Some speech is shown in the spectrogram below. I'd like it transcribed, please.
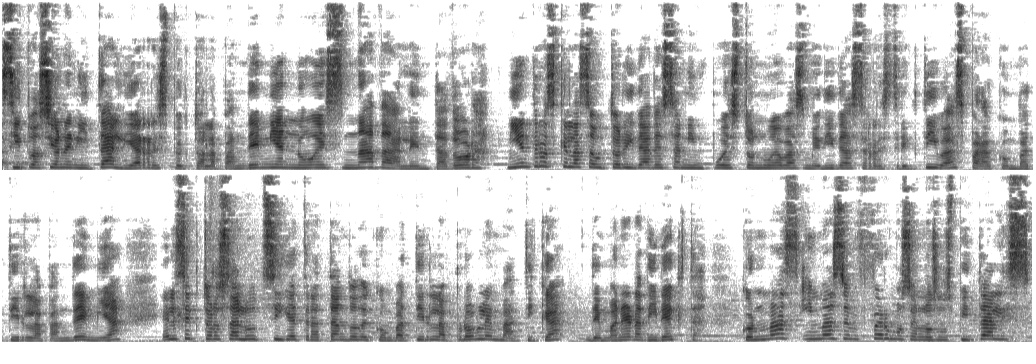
La situación en Italia respecto a la pandemia no es nada alentadora. Mientras que las autoridades han impuesto nuevas medidas restrictivas para combatir la pandemia, el sector salud sigue tratando de combatir la problemática de manera directa, con más y más enfermos en los hospitales.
